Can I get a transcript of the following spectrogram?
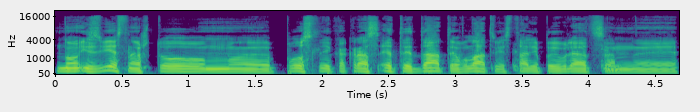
но известно, что э, после как раз этой даты в Латвии стали появляться э,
